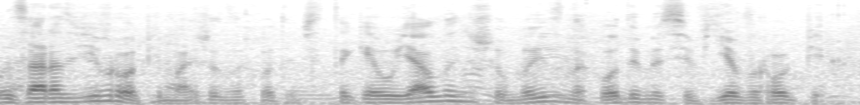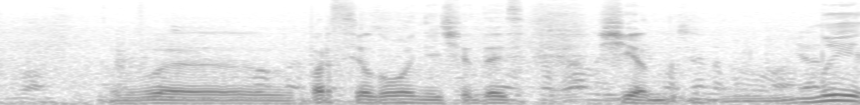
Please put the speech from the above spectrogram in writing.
ми зараз в Європі майже знаходимося. Таке уявлення, що ми знаходимося в Європі, в е, Барселоні чи десь ще. Ми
